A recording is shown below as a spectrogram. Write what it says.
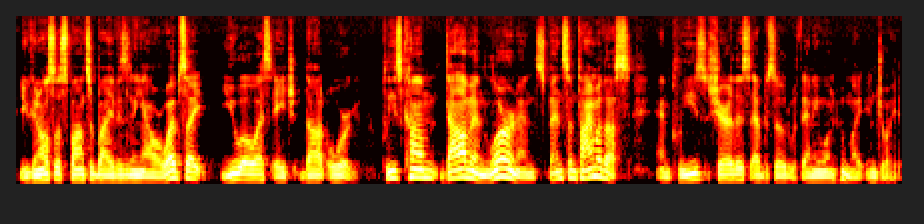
You can also sponsor by visiting our website, uosh.org. Please come, daven, learn, and spend some time with us. And please share this episode with anyone who might enjoy it.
